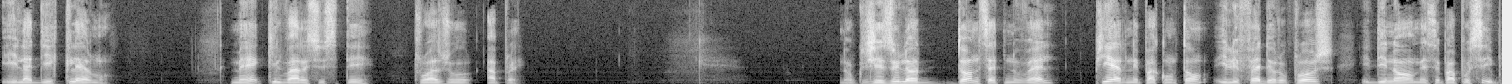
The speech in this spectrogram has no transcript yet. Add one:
Il a dit clairement, mais qu'il va ressusciter trois jours après. Donc Jésus leur donne cette nouvelle. Pierre n'est pas content, il lui fait des reproches. Il dit non, mais c'est pas possible.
